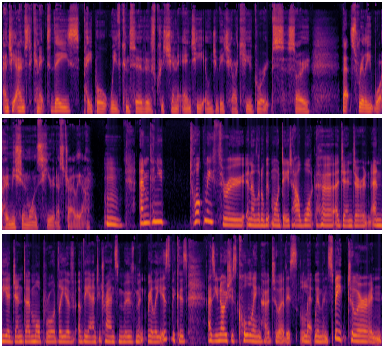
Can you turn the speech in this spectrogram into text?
And she aims to connect these people with conservative Christian anti LGBTIQ groups. So that's really what her mission was here in Australia. Mm. And can you talk me through in a little bit more detail what her agenda and the agenda more broadly of, of the anti trans movement really is? Because, as you know, she's calling her tour this Let Women Speak tour and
